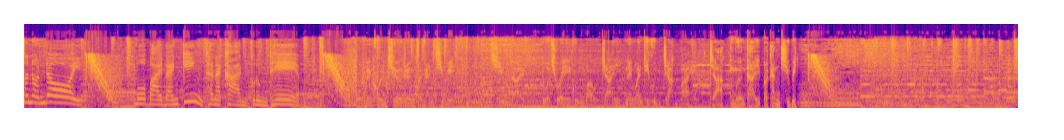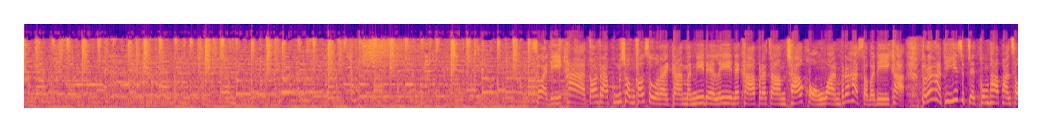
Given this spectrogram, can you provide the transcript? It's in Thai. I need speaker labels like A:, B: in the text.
A: สนับสนุนโดย โมบายแบงกิ้งธนาคารกรุงเทพ
B: ผมเป็นคนเชื่อเรื่องประกันชีวิต ชิวไลฟ์ตัวช่วยให้คุณเบาใจในวันที่คุณจากไป จากเมืองไทยประกันชีวิต
A: ดีค่ะ ต้อนรับคุณผู้ชมเข้าสู่รายการ Money Daily นะคะ ประจำเช้าของวันพฤหัสบดีค่ะพฤหัสที่ 27 กุมภาพันธ์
